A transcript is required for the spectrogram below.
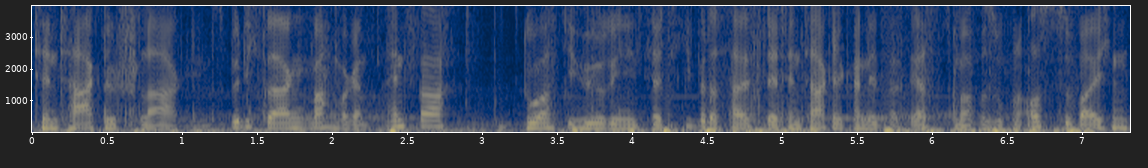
Tentakel schlagen. Das würde ich sagen, machen wir ganz einfach. Du hast die höhere Initiative, das heißt, der Tentakel kann jetzt als erstes mal versuchen auszuweichen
